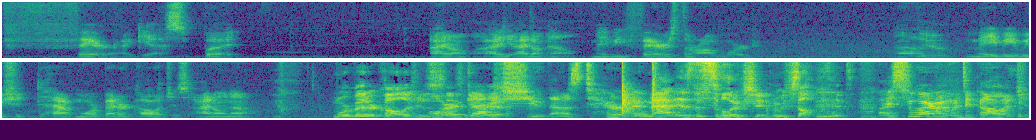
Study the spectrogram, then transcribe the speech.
fair. I guess, but I don't. I, I don't know. Maybe fair is the wrong word. Um, Yeah. Maybe we should have more better colleges. I don't know. More better colleges, more says that shoot. That was terrible. And that is the solution. We've solved it. I swear I went to college.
